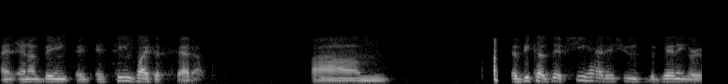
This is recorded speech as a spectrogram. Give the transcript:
and, and I'm being, it, it seems like a setup. Um, because if she had issues beginning, or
